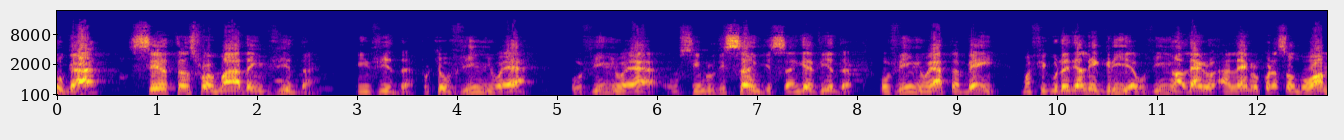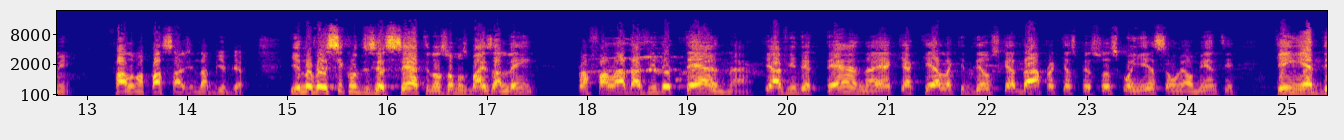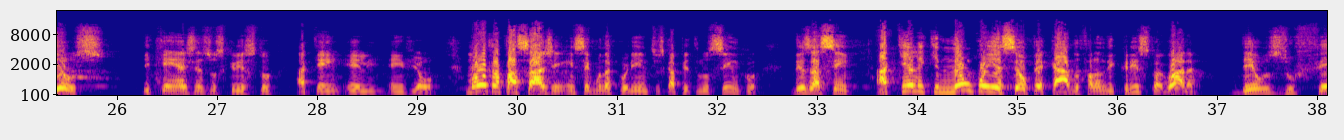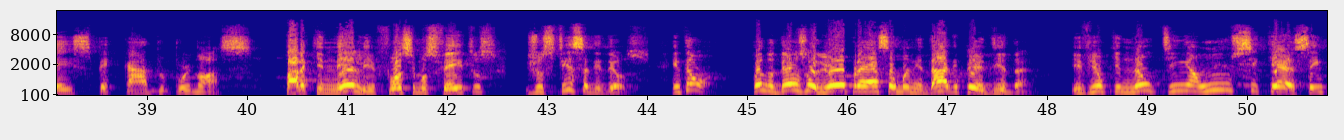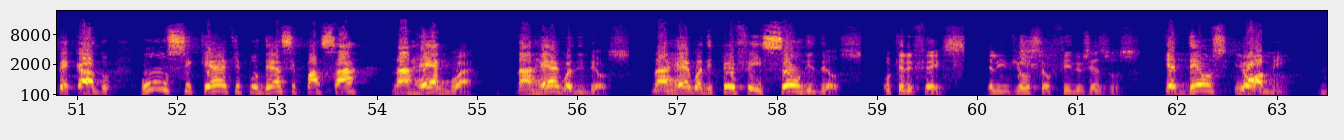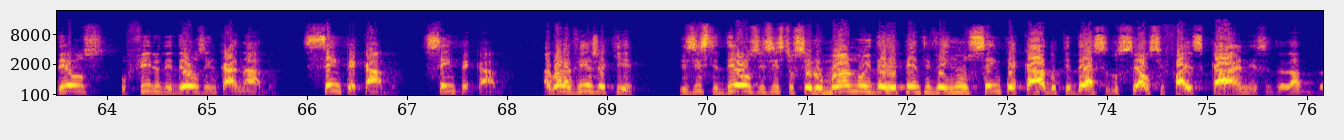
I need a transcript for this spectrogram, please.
lugar ser transformada em vida, em vida, porque o vinho é, o vinho é um símbolo de sangue, sangue é vida. O vinho é também uma figura de alegria. O vinho alegra, alegra o coração do homem, fala uma passagem da Bíblia. E no versículo 17, nós vamos mais além para falar da vida eterna, que a vida eterna é que aquela que Deus quer dar para que as pessoas conheçam realmente quem é Deus e quem é Jesus Cristo a quem ele enviou. Uma outra passagem em 2 Coríntios, capítulo 5, diz assim: Aquele que não conheceu o pecado, falando de Cristo agora, Deus o fez pecado por nós, para que nele fôssemos feitos justiça de Deus. Então, quando Deus olhou para essa humanidade perdida e viu que não tinha um sequer sem pecado, um sequer que pudesse passar na régua, na régua de Deus, na régua de perfeição de Deus, o que ele fez? Ele enviou seu filho Jesus, que é Deus e homem, Deus, o Filho de Deus encarnado, sem pecado sem pecado. Agora veja que existe Deus, existe o ser humano, e de repente vem um sem pecado que desce do céu, se faz carne, se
